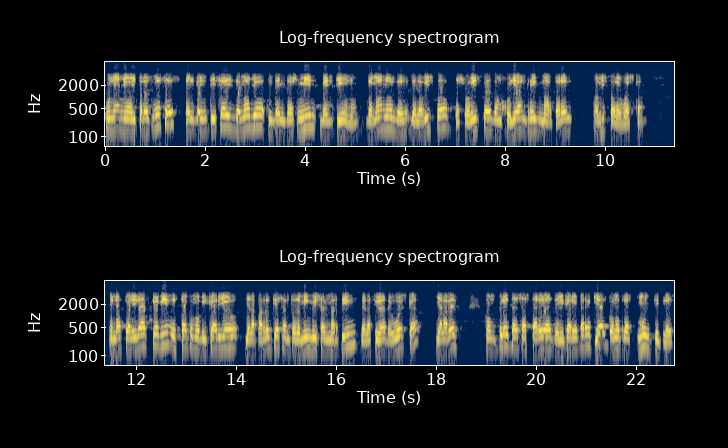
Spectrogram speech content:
un año y tres meses, el 26 de mayo del 2021, de manos del obispo, de su obispo, don Julián Ruiz Martorell, obispo de Huesca. En la actualidad, Kevin está como vicario de la parroquia Santo Domingo y San Martín de la ciudad de Huesca y a la vez completa esas tareas de vicario parroquial con otras múltiples,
